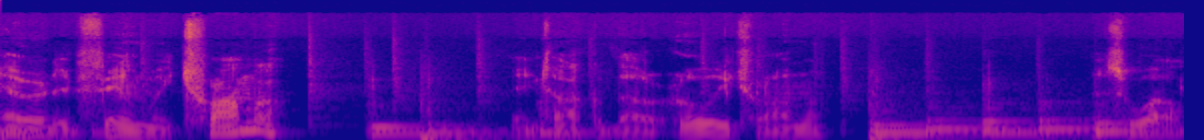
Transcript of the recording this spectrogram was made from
inherited family trauma and talk about early trauma as well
